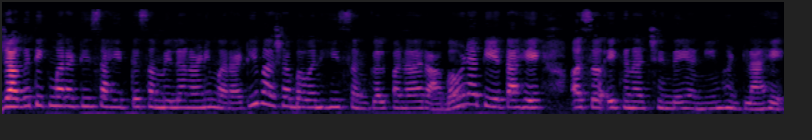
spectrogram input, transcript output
जागतिक मराठी साहित्य संमेलन आणि मराठी भाषा भवन ही संकल्पना राबवण्यात येत आहे असं एकनाथ शिंदे यांनी म्हटलं आहे.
